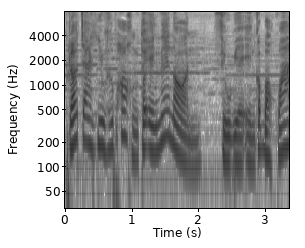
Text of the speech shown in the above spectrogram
เพราะจาฮิวคือพ่อของตัวเองแน่นอน ซิลเวียเองก็บอกว่า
